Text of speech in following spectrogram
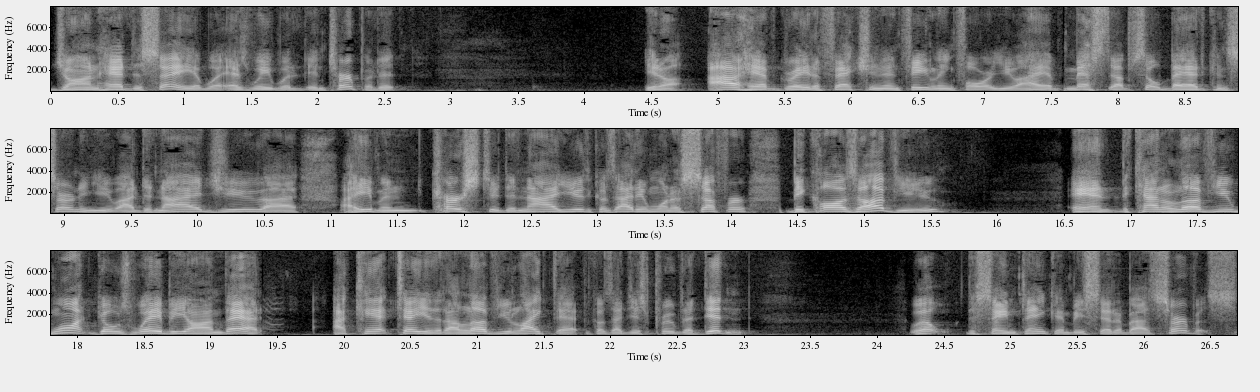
John had to say, as we would interpret it, you know, I have great affection and feeling for you. I have messed up so bad concerning you. I denied you. I, I even cursed to deny you because I didn't want to suffer because of you. And the kind of love you want goes way beyond that. I can't tell you that I love you like that because I just proved I didn't. Well, the same thing can be said about service.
